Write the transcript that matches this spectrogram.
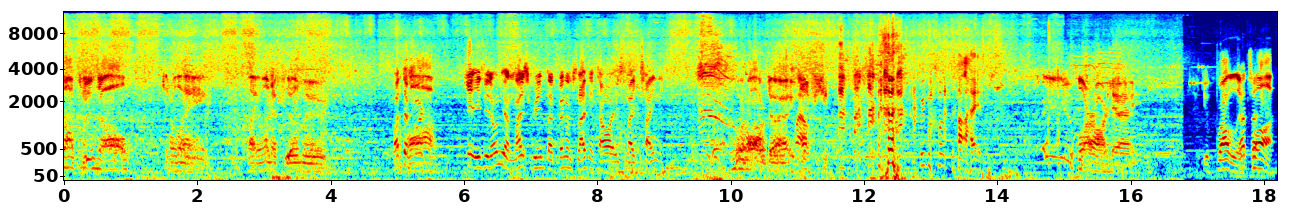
not you know! Get away! Why you wanna kill me? What the Ah, fuck? Okay, is it only on my screen that Venom's lightning tower is like tiny? where are they? Wow. Oh shit! we both died. Where are they? You probably That's a- thought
